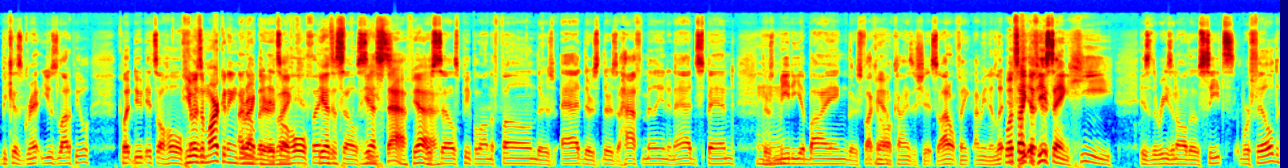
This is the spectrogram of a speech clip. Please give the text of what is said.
because Grant used a lot of people. But dude, it's a whole. he was a marketing I know, director. but it's like, a whole thing He has that a, sells. He has seats. staff. Yeah. There's sales people on the phone. There's ad. There's there's a half million in ad spend. There's media buying. There's fucking Mm-hmm. Yeah. all kinds of shit. So I don't think. I mean, unless, Well, if, it's like he- if the- he's saying he is the reason all those seats were filled,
